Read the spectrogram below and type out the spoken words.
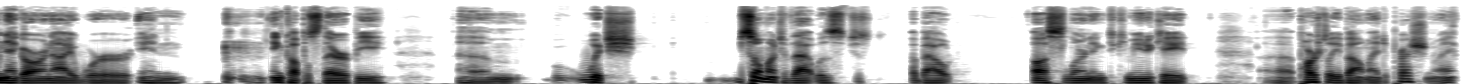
Negar and I were in in couples therapy, um, which so much of that was just about us learning to communicate, uh, partially about my depression, right?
